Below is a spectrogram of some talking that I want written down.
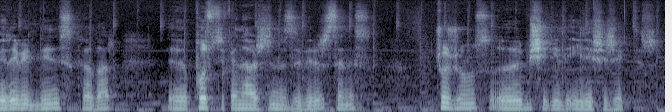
verebildiğiniz kadar e, pozitif enerjinizi verirseniz çocuğunuz e, bir şekilde iyileşecektir.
